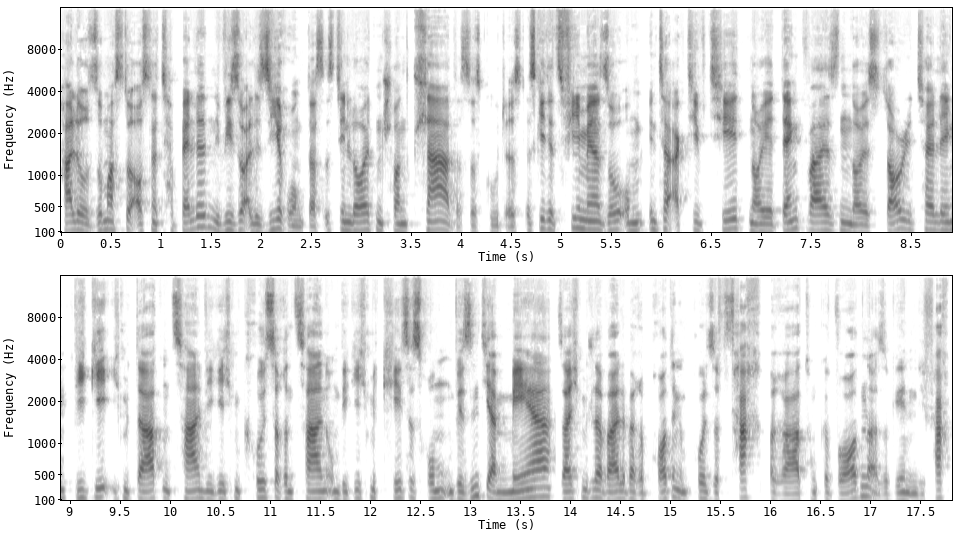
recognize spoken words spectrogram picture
hallo, so machst du aus einer Tabelle eine Visualisierung. Das ist den Leuten schon klar, dass das gut ist. Es geht jetzt vielmehr so um Interaktivität, neue Denkweisen, neues Storytelling. Wie gehe ich mit da Daten, Zahlen, wie gehe ich mit größeren Zahlen um, wie gehe ich mit Cases rum. Und wir sind ja mehr, sage ich mittlerweile bei Reporting Impulse, Fachberatung geworden, also gehen in die Fach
